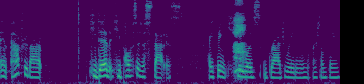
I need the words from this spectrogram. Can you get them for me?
and after that, he did, he posted a status. I think he was graduating or something.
